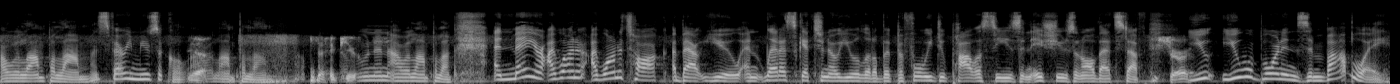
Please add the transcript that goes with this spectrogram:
Arulampalam. It's very musical. Yeah. Arulampalam. Okay. Thank you. Arulampalam. And Mayor, I want to I want to talk about you and let us get to know you a little bit before we do policies and issues and all that stuff. Sure. You you were born in Zimbabwe.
